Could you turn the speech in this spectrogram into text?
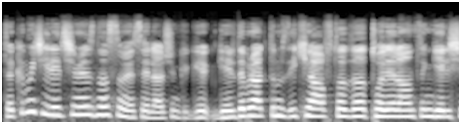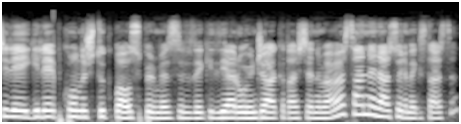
Takım içi iletişiminiz nasıl mesela? Çünkü ge- geride bıraktığımız iki haftada Tolerant'ın gelişiyle ilgili hep konuştuk. Bal Supermassive'deki diğer oyuncu arkadaşlarına beraber. Sen neler söylemek istersin?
